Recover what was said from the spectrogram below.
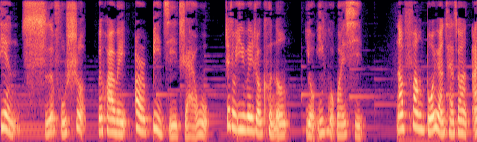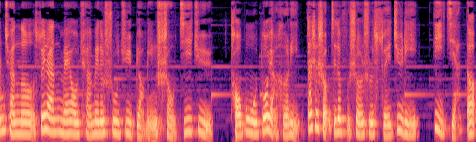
电磁辐射规划为二 B 级致癌物，这就意味着可能有因果关系。那放多远才算安全呢？虽然没有权威的数据表明手机距头部多远合理，但是手机的辐射是随距离递减的。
